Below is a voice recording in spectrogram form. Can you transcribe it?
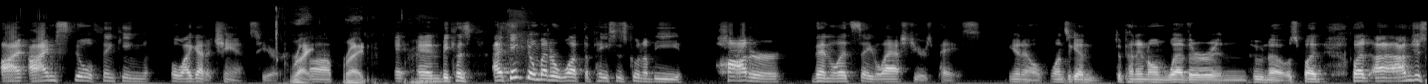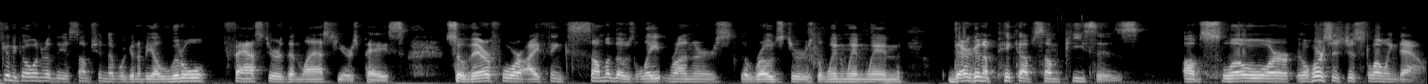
I, I'm still thinking, oh, I got a chance here. Right. Um, right. a- and because I think no matter what, the pace is going to be hotter than let's say last year's pace. You know, once again, depending on weather and who knows. But but I I'm just going to go under the assumption that we're going to be a little faster than last year's pace. So therefore, I think some of those late runners, the roadsters, the win win win, they're going to pick up some pieces of slower the horse is just slowing down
